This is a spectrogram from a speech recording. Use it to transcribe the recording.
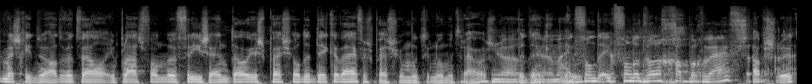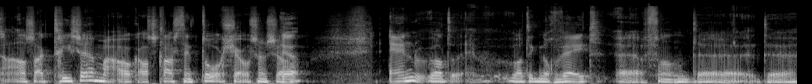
Misschien hadden we het wel in plaats van de Friese en dode special... de dikke wijver special moeten noemen trouwens. Ja, maar ik vond, ik vond het wel een grappig wijf. Absoluut. Als actrice, maar ook als gast in talkshows en zo. Ja. En wat, wat ik nog weet eh, van de, de,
